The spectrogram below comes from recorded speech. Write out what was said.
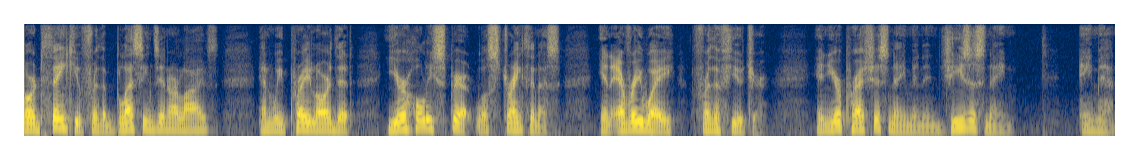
Lord, thank you for the blessings in our lives. And we pray, Lord, that your Holy Spirit will strengthen us in every way for the future. In your precious name and in Jesus' name, amen.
